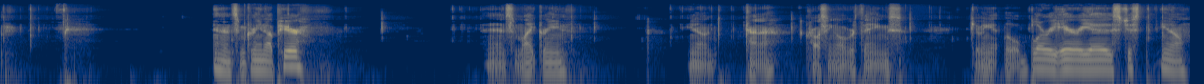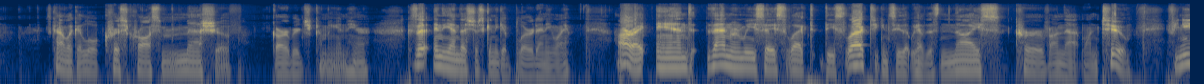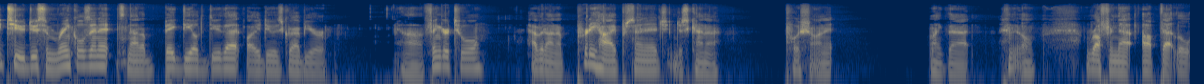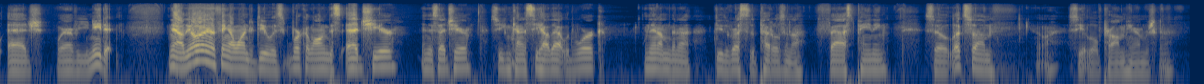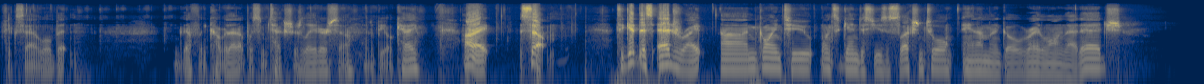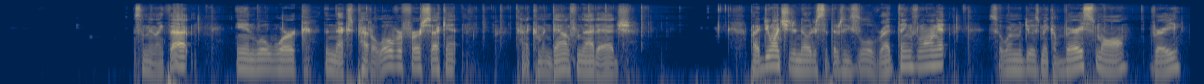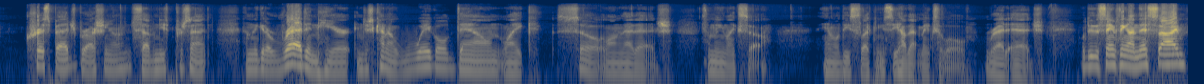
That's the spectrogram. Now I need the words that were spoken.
And then some green up here. And some light green. You know, kind of crossing over things. Giving it little blurry areas. Just, you know, it's kind of like a little crisscross mesh of garbage coming in here. Because in the end, that's just going to get blurred anyway. Alright, and then when we say select deselect, you can see that we have this nice curve on that one too. If you need to do some wrinkles in it, it's not a big deal to do that. All you do is grab your uh, finger tool, have it on a pretty high percentage, and just kind of push on it like that. It'll roughen that up, that little edge, wherever you need it. Now, the only other thing I wanted to do is work along this edge here, and this edge here, so you can kind of see how that would work. And then I'm gonna do the rest of the petals in a fast painting. So let's um see a little problem here. I'm just gonna fix that a little bit. Definitely cover that up with some textures later so it'll be okay. Alright so to get this edge right I'm going to once again just use a selection tool and I'm going to go right along that edge something like that and we'll work the next petal over for a second kind of coming down from that edge but I do want you to notice that there's these little red things along it. So what I'm going to do is make a very small, very crisp edge brush, you know, 70%. I'm going to get a red in here and just kind of wiggle down like so along that edge. Something like so. And we'll deselect and you see how that makes a little red edge. We'll do the same thing on this side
